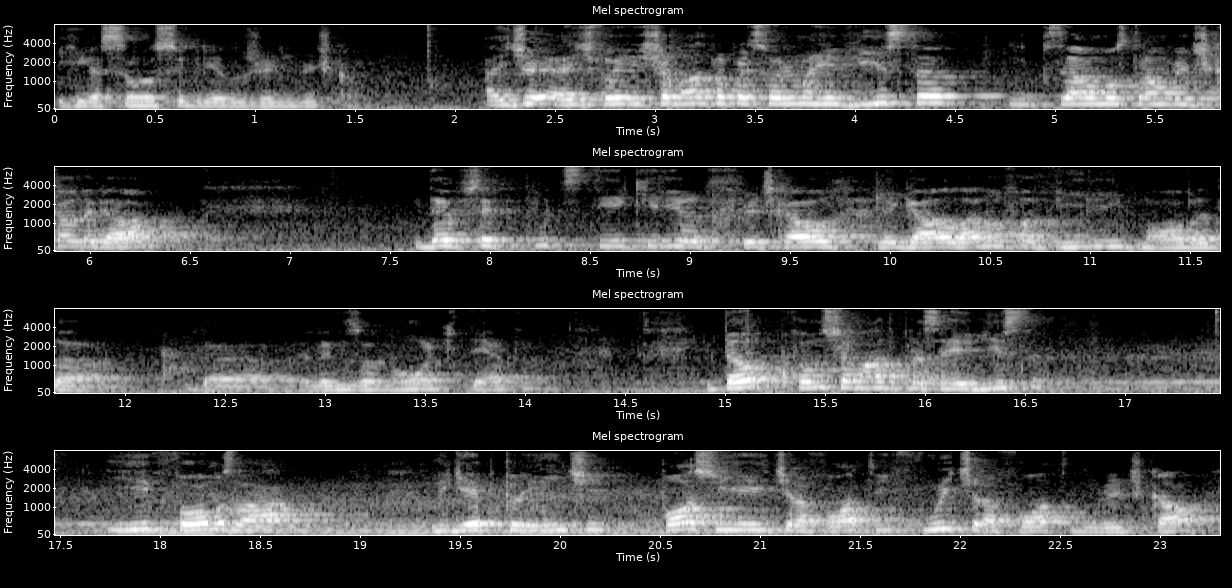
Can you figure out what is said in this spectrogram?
irrigação é o segredo do jardim vertical. A gente, a gente foi chamado para participar de uma revista e precisava mostrar um vertical legal. E daí você, putz, tem aquele vertical legal lá no Alphaville, uma obra da da Helene Zanon, arquiteta. Então, fomos chamados para essa revista e fomos lá. Liguei para o cliente, posso ir tirar foto? E fui tirar foto do vertical.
